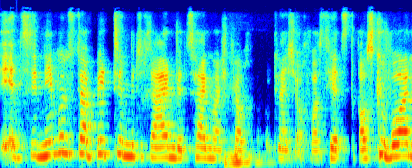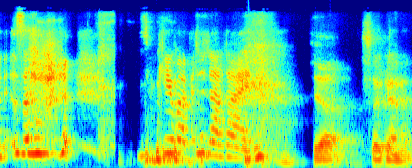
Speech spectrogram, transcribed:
jetzt nehmen uns da bitte mit rein. Wir zeigen euch mhm. gleich auch, was jetzt draus geworden ist. Geh mal bitte da rein. Ja, sehr gerne.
